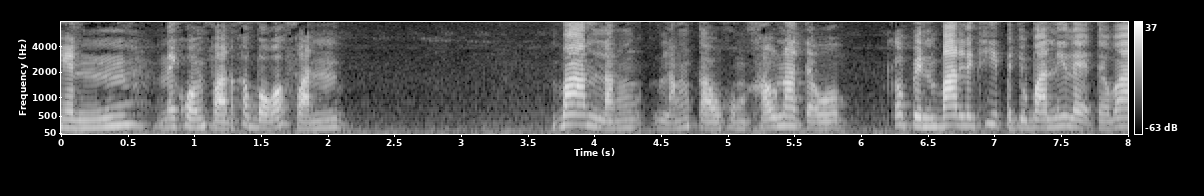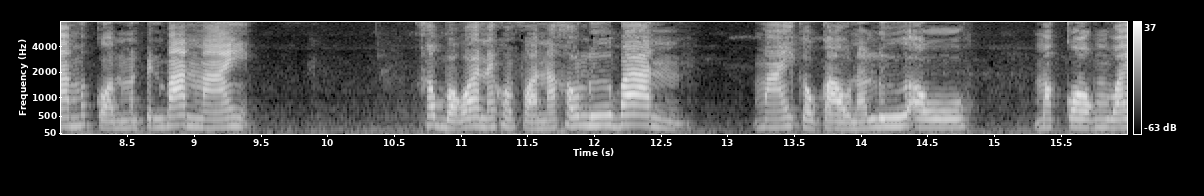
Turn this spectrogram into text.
เห็นในความฝันเขาบอกว่าฝัน บ้านหลังหลังเก่าของเขานะแต่ว่าก็เป็นบ้านเลขที่ปัจจุบันนี่แหละ แต่ว่าเมื่อก่อนมันเป็นบ้านไม้ เขาบอกว่าในความฝันนะเขาลื้อบ้าน ไม้เก่าๆนะลื้อเอามากองไว้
